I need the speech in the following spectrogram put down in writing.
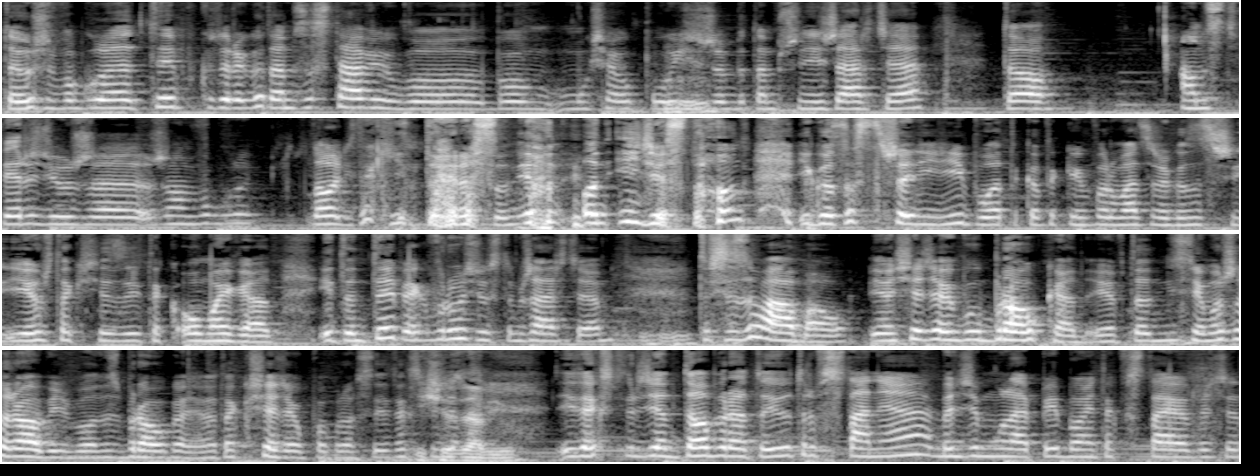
to już w ogóle typ, którego tam zostawił, bo, bo musiał pójść, żeby tam przynieść żarcie, to on stwierdził, że, że on w ogóle doli taki interes, on, on, on idzie stąd i go zastrzelili, była taka, taka informacja, że go zastrzelili, ja już tak siedzę i tak oh my god. I ten typ jak wrócił z tym żarciem, to się załamał i on siedział i był broken i on wtedy nic nie może robić, bo on jest broken i on tak siedział po prostu. I, tak I się stwierdziłem- zabił. i tak stwierdziłam, dobra, to jutro wstanie, będzie mu lepiej, bo oni tak wstają, będzie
